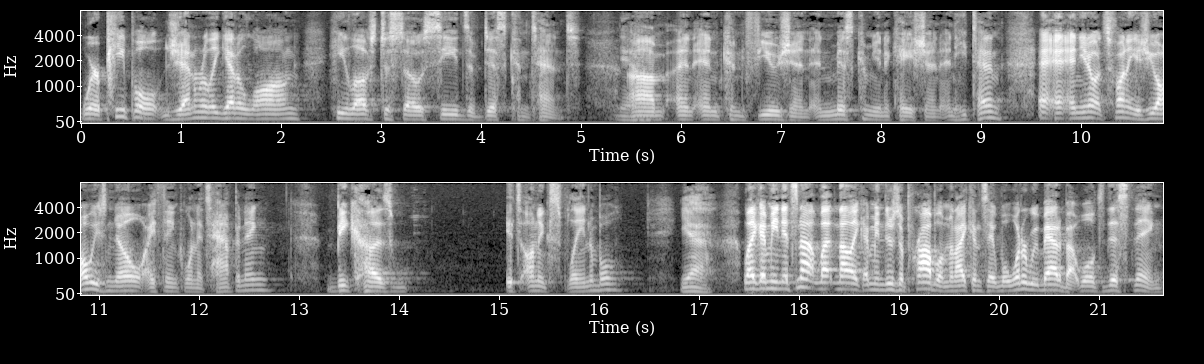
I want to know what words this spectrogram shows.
Where people generally get along he loves to sow seeds of discontent Yeah. um, and, and confusion and miscommunication. And he tend and, and you know what's funny is you always know i think when it's happening because it's unexplainable Yeah. like, I mean, it's not, not like, I mean, there's a problem, and I can say, well, what are we mad about? Well, it's this thing.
